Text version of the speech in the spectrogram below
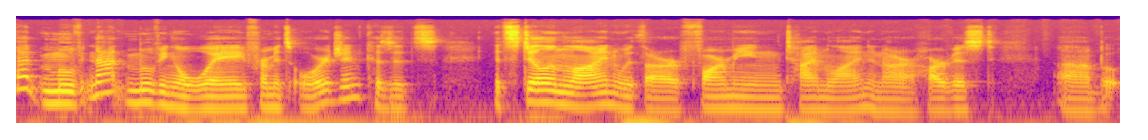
not move not moving away from its origin because it's it's still in line with our farming timeline and our harvest uh, but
